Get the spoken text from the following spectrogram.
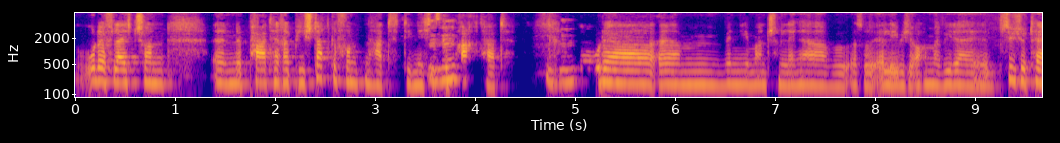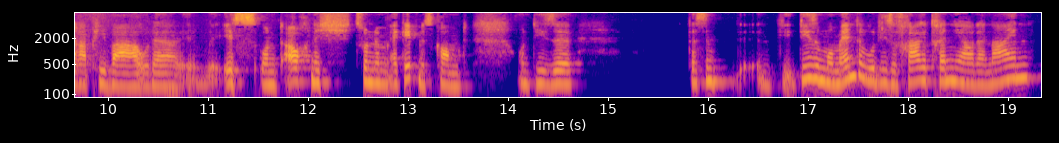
oder vielleicht schon äh, eine Paartherapie stattgefunden hat, die nichts mhm. gebracht hat. Mhm. Oder ähm, wenn jemand schon länger, also erlebe ich auch immer wieder, Psychotherapie war oder ist und auch nicht zu einem Ergebnis kommt. Und diese, das sind die, diese Momente, wo diese Frage trennen ja oder nein,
